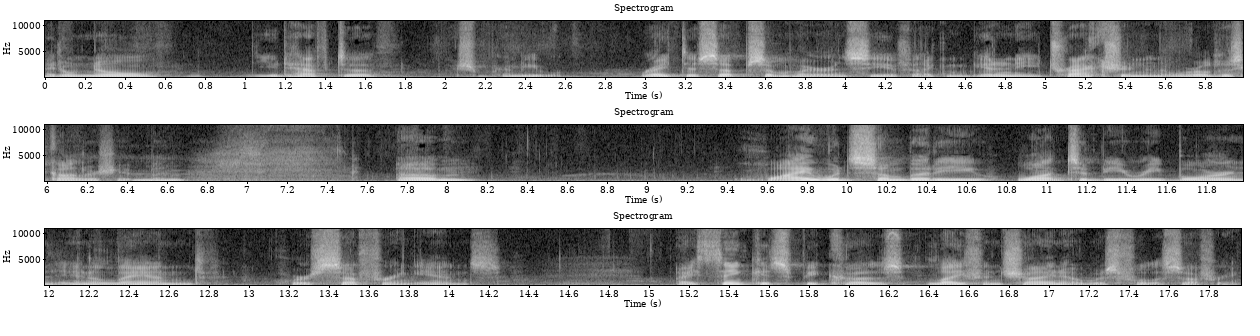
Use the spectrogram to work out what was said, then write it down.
I don't know. You'd have to I should maybe write this up somewhere and see if I can get any traction in the world of scholarship. Mhm. But um, why would somebody want to be reborn in a land where suffering ends? I think it's because life in China was full of suffering.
